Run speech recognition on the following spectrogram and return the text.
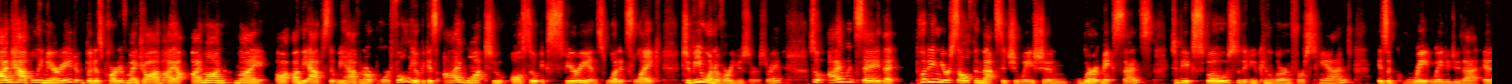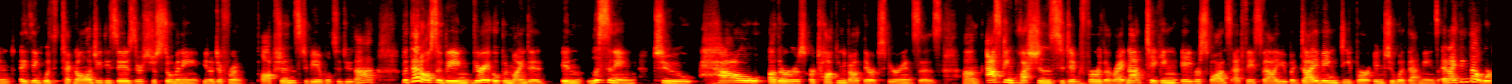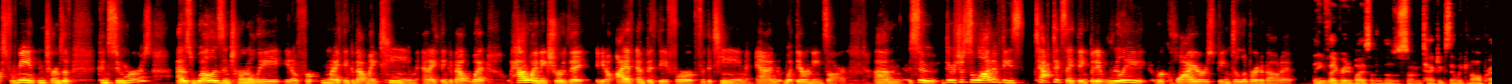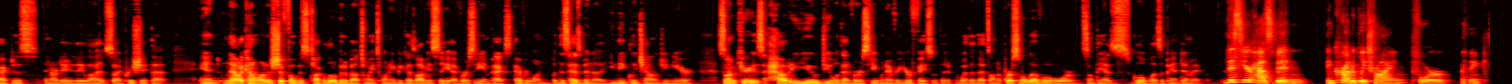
I'm happily married, but as part of my job, I I'm on my uh, on the apps that we have in our portfolio because I want to also experience what it's like to be one of our users, right? So I would say that putting yourself in that situation where it makes sense to be exposed so that you can learn firsthand is a great way to do that. And I think with technology these days, there's just so many, you know, different options to be able to do that. But then also being very open minded in listening to how others are talking about their experiences, um, asking questions to dig further, right? Not taking a response at face value, but diving deeper into what that means. And I think that works for me in, in terms of consumers as well as internally you know for when i think about my team and i think about what how do i make sure that you know i have empathy for for the team and what their needs are. Um, so there's just a lot of these tactics i think but it really requires being deliberate about it. Thank you for that great advice. I think those are some tactics that we can all practice in our day-to-day lives. So i appreciate that and now I kind of want to shift focus to talk a little bit about 2020 because obviously adversity impacts everyone, but this has been a uniquely challenging year. So I'm curious, how do you deal with adversity whenever you're faced with it, whether that's on a personal level or something as global as a pandemic? This year has been incredibly trying for, I think,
